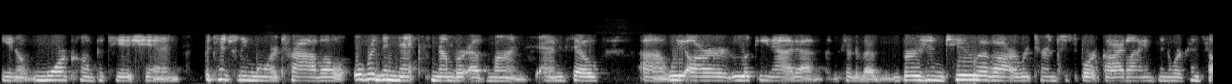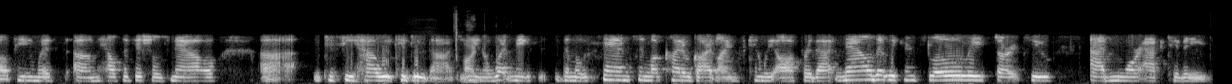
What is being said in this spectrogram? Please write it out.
you know, more competition, potentially more travel over the next number of months. And so uh, we are looking at a sort of a version two of our return to sport guidelines, and we're consulting with um, health officials now uh, to see how we could do that. I, you know, what makes the most sense and what kind of guidelines can we offer that now that we can slowly start to add more activities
